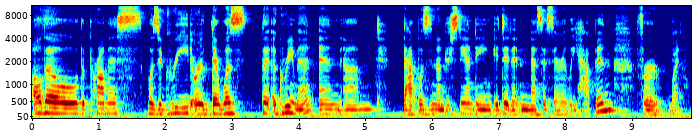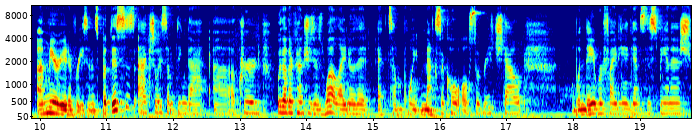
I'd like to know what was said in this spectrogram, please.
although the promise was agreed, or there was the agreement, and um, that was an understanding. It didn't necessarily happen for what a myriad of reasons. But this is actually something that uh, occurred with other countries as well. I know that at some point Mexico also reached out when they were fighting against the Spanish.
